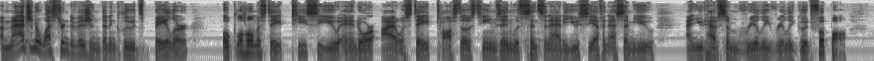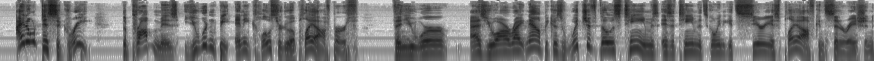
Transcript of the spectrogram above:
imagine a Western division that includes Baylor, Oklahoma State, TCU, and or Iowa State. Toss those teams in with Cincinnati, UCF, and SMU, and you'd have some really, really good football. I don't disagree. The problem is you wouldn't be any closer to a playoff berth than you were as you are right now because which of those teams is a team that's going to get serious playoff consideration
